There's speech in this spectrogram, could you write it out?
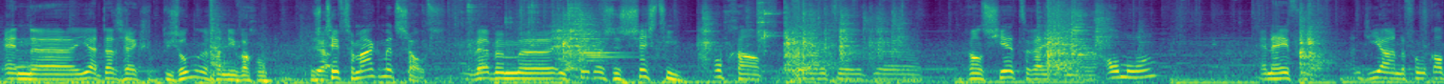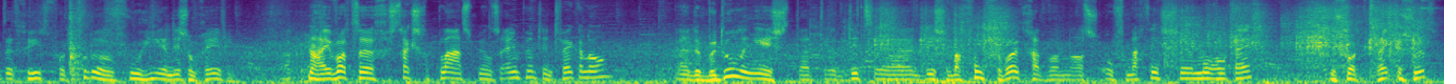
En ja, dat is eigenlijk het bijzondere van die wagon. Dus ja. het heeft te maken met zout. We hebben hem in 2016 opgehaald vanuit het rangierterrein in Almelo. En hij heeft die jaren daarvoor ook altijd geniet voor het goederenvervoer hier in deze omgeving. Okay. Nou, hij wordt straks geplaatst bij ons eindpunt in Twekkelo. De bedoeling is dat dit, deze wagon gebruikt gaat worden als overnachtingsmogelijkheid. Een soort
